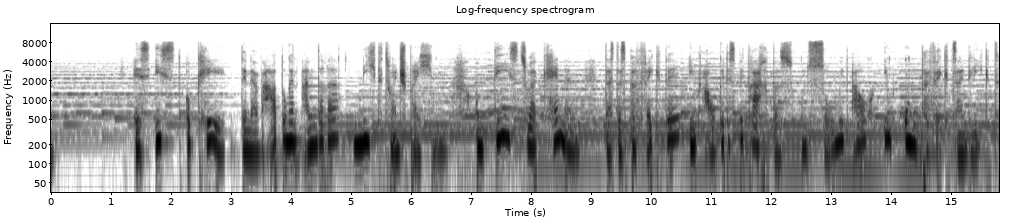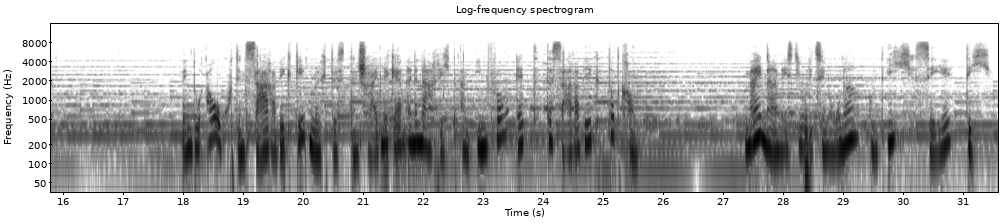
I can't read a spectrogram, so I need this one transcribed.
Es ist okay, den Erwartungen anderer nicht zu entsprechen und dies zu erkennen, dass das Perfekte im Auge des Betrachters und somit auch im Unperfektsein liegt. Wenn du auch den Sarah-Weg gehen möchtest, dann schreib mir gerne eine Nachricht an info@dersaraweg.com. Mein Name ist Judith Zenona und ich sehe dich.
